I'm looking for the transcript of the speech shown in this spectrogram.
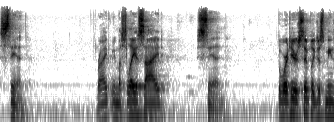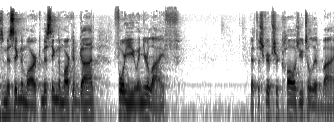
Sin. Right? We must lay aside sin. The word here simply just means missing the mark, missing the mark of God for you in your life that the scripture calls you to live by.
